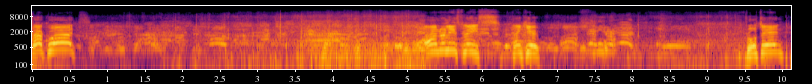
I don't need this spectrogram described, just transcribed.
Backwards. And release, please. Thank you. Brought in.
